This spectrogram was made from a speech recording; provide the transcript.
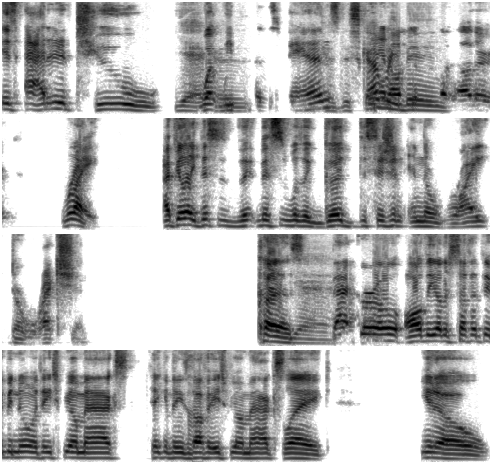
is additive to Yeah, what we as fans. Discovery and also been what other right. I feel like this is the, this was a good decision in the right direction. Cause yeah. Batgirl, all the other stuff that they've been doing with HBO Max, taking things off of HBO Max, like you know,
